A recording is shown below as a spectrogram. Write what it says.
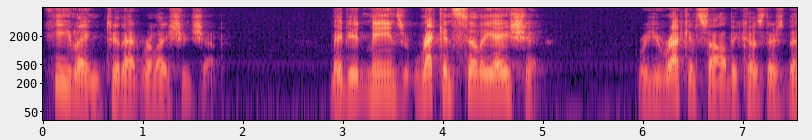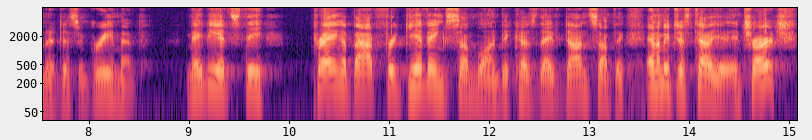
healing to that relationship. Maybe it means reconciliation, where you reconcile because there's been a disagreement. Maybe it's the praying about forgiving someone because they've done something. And let me just tell you, in church,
